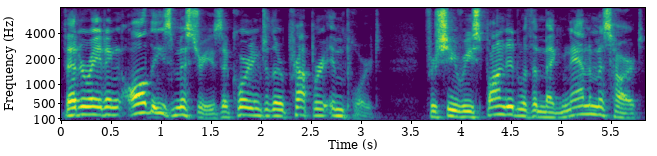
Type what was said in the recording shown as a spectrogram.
venerating all these mysteries according to their proper import for she responded with a magnanimous heart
